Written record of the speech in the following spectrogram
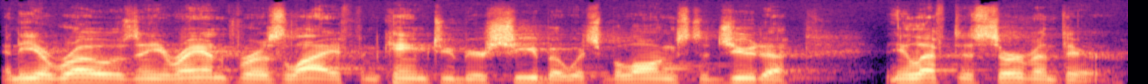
and he arose, and he ran for his life, and came to Beersheba, which belongs to Judah, and he left his servant there.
